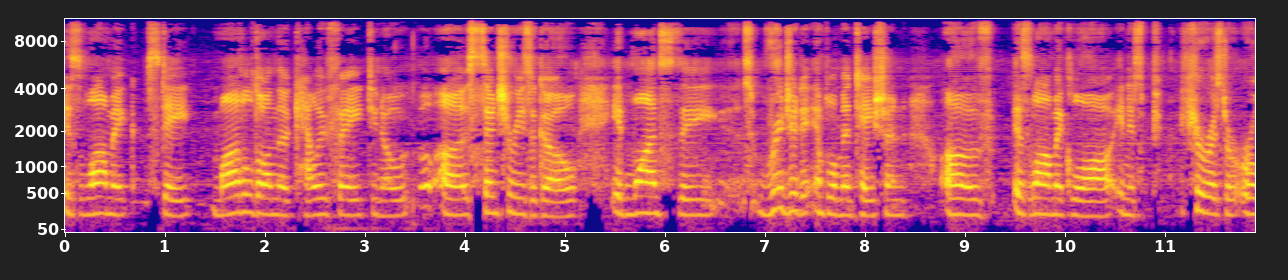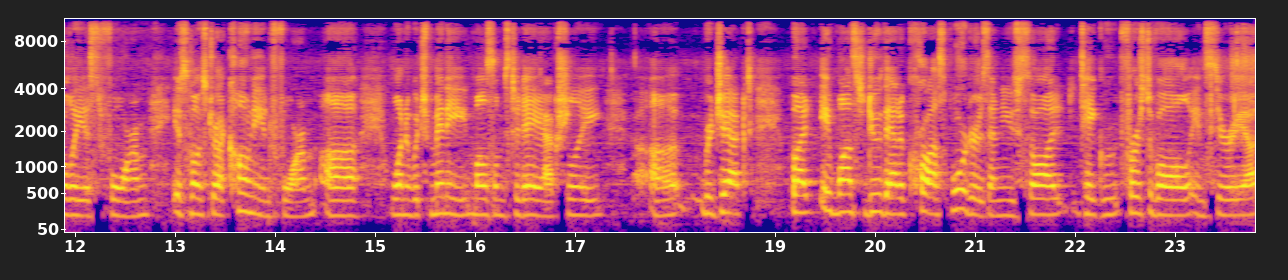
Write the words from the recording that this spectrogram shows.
Islamic State modeled on the caliphate, you know, uh, centuries ago. It wants the rigid implementation of Islamic law in its purest or earliest form, its most draconian form, uh, one in which many Muslims today actually uh, reject. But it wants to do that across borders, and you saw it take root first of all in Syria,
